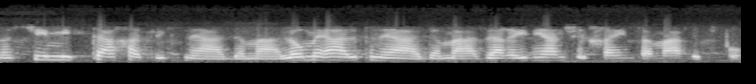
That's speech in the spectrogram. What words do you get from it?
אנשים מתחת לפני האדמה, לא מעל פני האדמה, זה הרי עניין של חיים ומוות פה.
